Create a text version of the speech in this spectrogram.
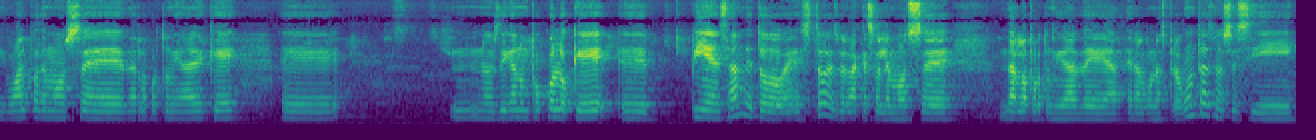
igual podemos eh, dar la oportunidad de que eh, nos digan un poco lo que piensan de todo esto. Es verdad que solemos dar la oportunidad de hacer algunas preguntas. No sé si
